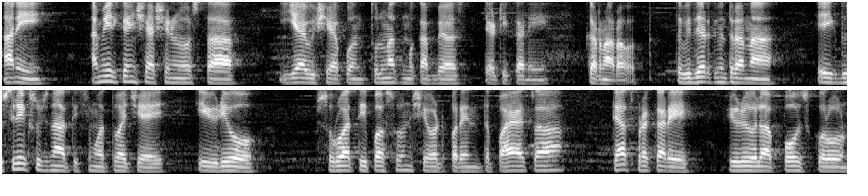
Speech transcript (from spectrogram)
आणि अमेरिकन शासन व्यवस्था याविषयी आपण तुलनात्मक अभ्यास त्या ठिकाणी करणार आहोत. तर विद्यार्थी मित्रांना एक दुसरी एक सूचना अतिशय महत्त्वाची आहे. की व्हिडिओ सुरुवातीपासून शेवटपर्यंत पाहायचा. त्याचप्रकारे व्हिडिओला पॉज करून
